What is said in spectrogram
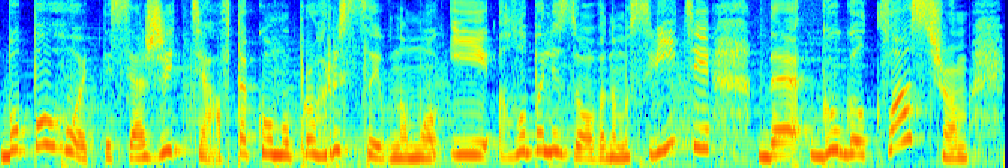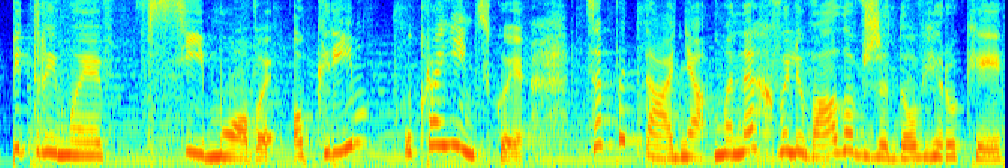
Бо погодьтеся, життя в такому прогресивному і глобалізованому світі, де Google Classroom підтримує всі мови, окрім української. Це питання мене хвилювало вже довгі роки,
